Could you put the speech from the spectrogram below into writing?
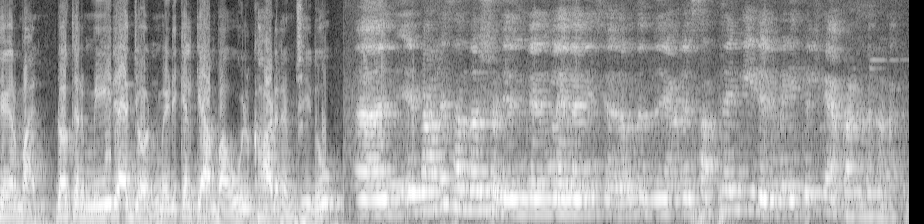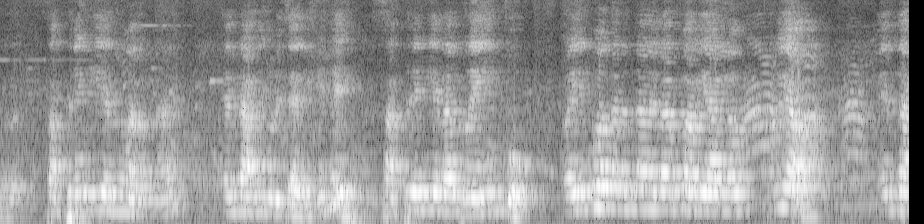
chairman doctor Meera John medical camp ഉദ്ഘാടനം ചെയ്തു. വളരെ സന്തോഷമുണ്ട് ഇവിടെ നടക്കുന്നത്. എന്ന് പറഞ്ഞാൽ എന്താണെന്ന് വിചാരിക്കും അല്ലേ സത്രങ്കി എന്നാൽ റെയിൻബോ. റെയിൻബോ എന്താണെന്ന് എല്ലാവർക്കും അറിയാമല്ലോ അറിയാമോ എന്താ?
